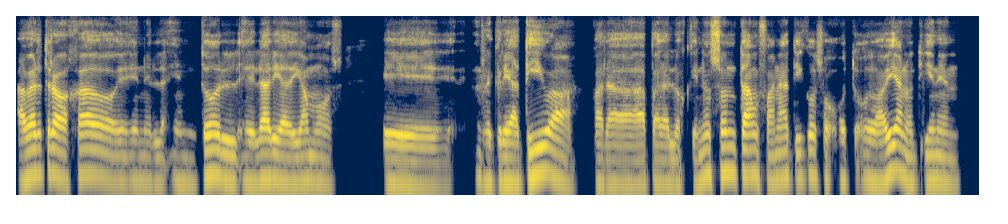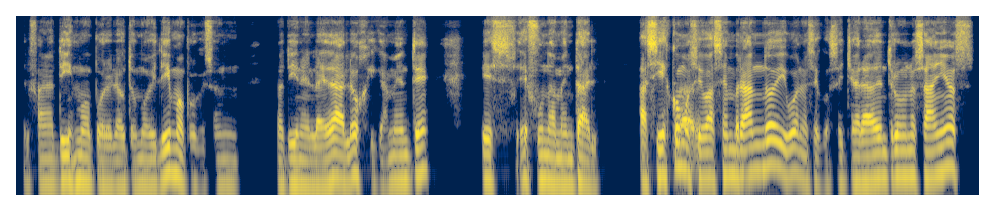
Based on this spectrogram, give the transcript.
Haber trabajado en, el, en todo el, área, digamos, eh, recreativa para, para, los que no son tan fanáticos o todavía no tienen el fanatismo por el automovilismo, porque son, no tienen la edad, lógicamente, es, fundamental. Así es como se va sembrando y bueno, se cosechará dentro de unos años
